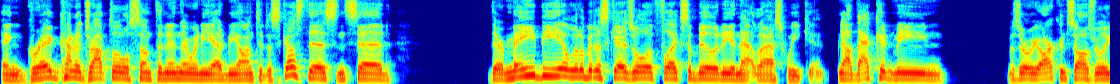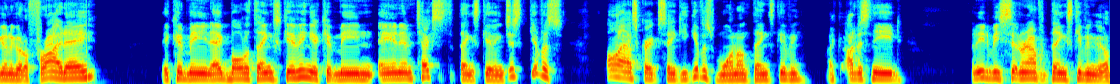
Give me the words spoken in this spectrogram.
and Greg kind of dropped a little something in there when he had me on to discuss this and said there may be a little bit of schedule of flexibility in that last weekend. Now, that could mean Missouri Arkansas is really going to go to Friday. It could mean Egg Bowl to Thanksgiving. It could mean A and M Texas to Thanksgiving. Just give us. I'll ask Greg Sankey. Give us one on Thanksgiving. Like I just need. I need to be sitting around for Thanksgiving. Uh,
